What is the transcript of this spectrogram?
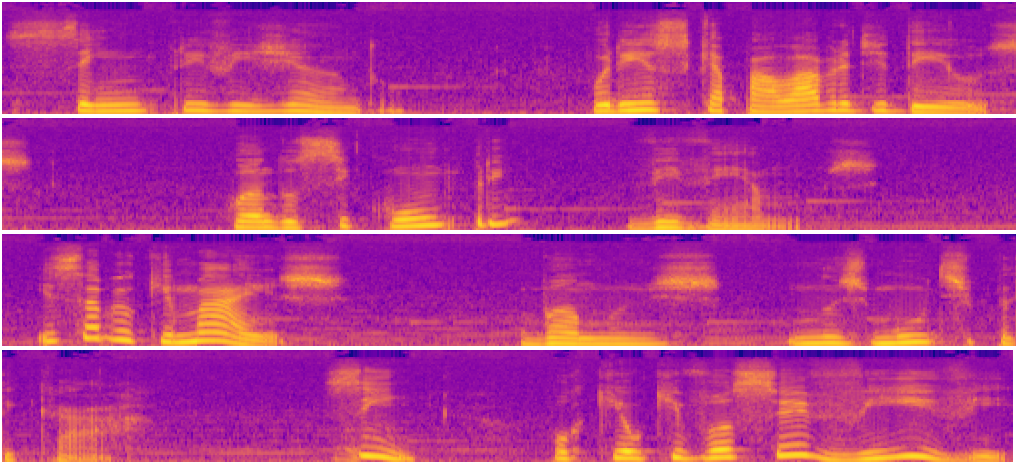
sempre vigiando. Por isso que a palavra de Deus, quando se cumpre, vivemos. E sabe o que mais? Vamos nos multiplicar. Sim, porque o que você vive,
